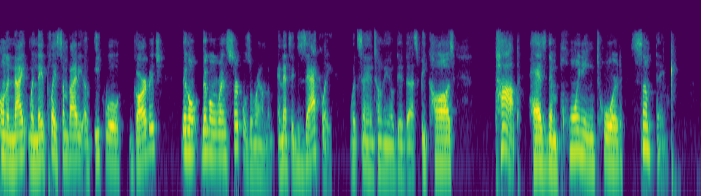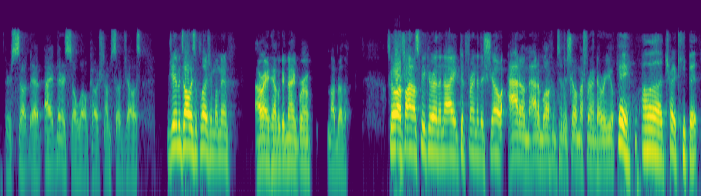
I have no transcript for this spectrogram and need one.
on a night when they play somebody of equal garbage, they're going they're going to run circles around them. And that's exactly what San Antonio did to us because Pop has them pointing toward something. They're so they're, they're so well coached. I'm so jealous. Jim, it's always a pleasure, my man. All right, have a good night, bro. My brother. Let's go to our final speaker of the night, good friend of the show, Adam. Adam, welcome to the show, my friend. How are you? Hey, I'll uh, try to keep it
